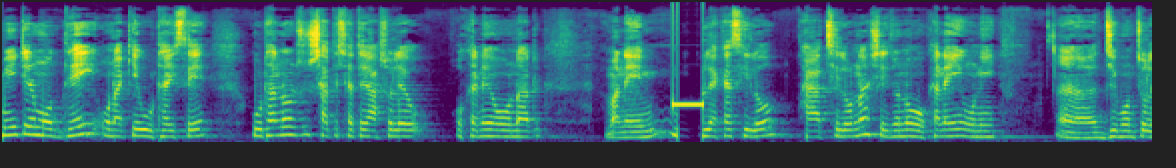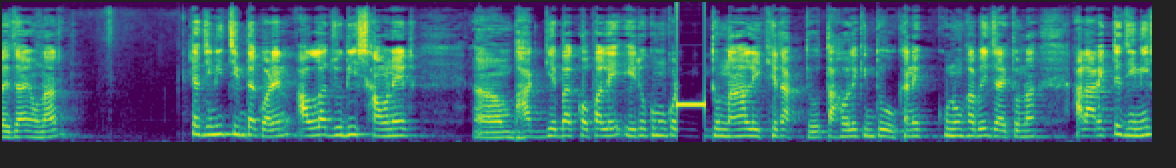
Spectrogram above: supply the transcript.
মিনিটের মধ্যেই ওনাকে উঠাইছে। উঠানোর সাথে সাথে আসলে ওখানে ওনার মানে লেখা ছিল, হায়াত ছিল না, সেই জন্য ওখানেই উনি জীবন চলে যায় ওনার। একটা জিনিস চিন্তা করেন, আল্লাহ যদি শাওনের ভাগ্যে বা কপালে এরকম করে মৃত্যু না লিখে রাখতো, তাহলে কিন্তু ওখানে কোনোভাবেই যাইতো না। আর আরেকটা জিনিস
